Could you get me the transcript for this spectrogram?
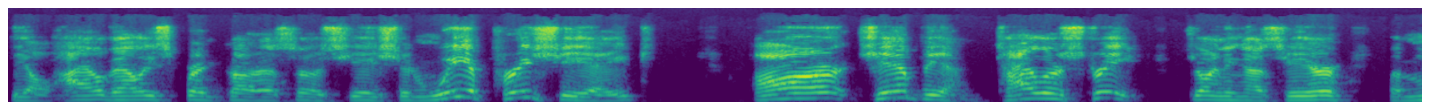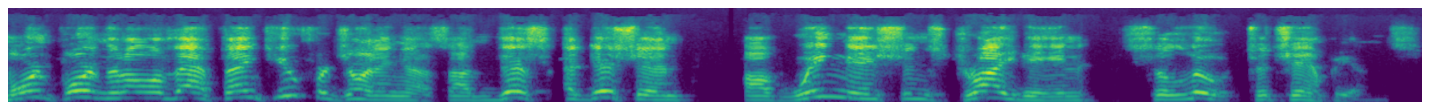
the Ohio Valley Sprint Car Association. We appreciate our champion, Tyler Street, joining us here. But more important than all of that, thank you for joining us on this edition of Winged Nation's Drydene Salute to Champions.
